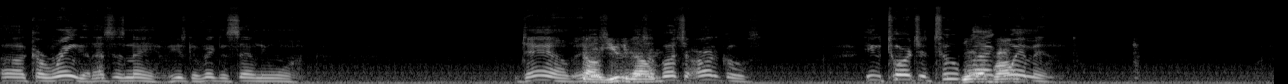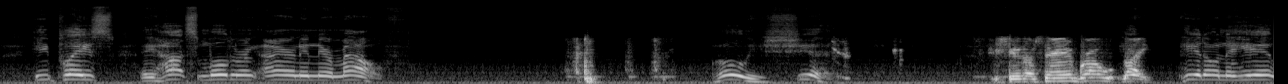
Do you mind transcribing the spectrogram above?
uh, Karenga. That's his name. He was convicted in 71. Damn. So there's, you there's know- a bunch of articles. He tortured two Yeah, black bro. women. He placed a hot smoldering iron in their mouth. Holy shit. You see what I'm saying, bro? Like Hit on the head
